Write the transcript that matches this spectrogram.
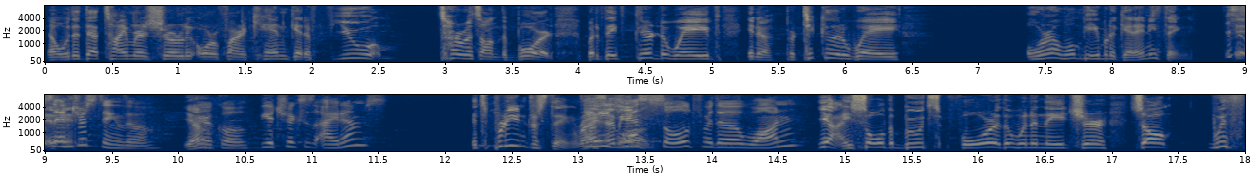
Now with the death timer, surely Aura can get a few turrets on the board, but if they've cleared the wave in a particular way, Aura won't be able to get anything. This is Eh, interesting, though. yeah. Miracle. Beatrix's items. It's pretty interesting, right? He I mean, just sold for the one. Yeah, he sold the boots for the Wind of Nature. So with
